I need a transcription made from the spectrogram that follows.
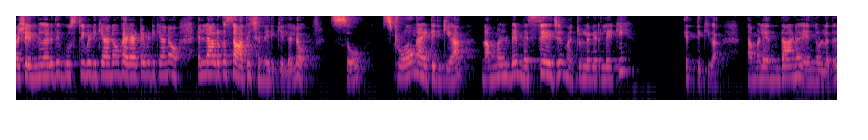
പക്ഷെ എന്ന് കരുതി ഗുസ്തി പിടിക്കാനോ കരാട്ടെ പിടിക്കാനോ എല്ലാവർക്കും സാധിച്ചെന്നിരിക്കില്ലല്ലോ. സോ സ്ട്രോങ് ആയിട്ടിരിക്കുക നമ്മളുടെ മെസ്സേജ് മറ്റുള്ളവരിലേക്ക് എത്തിക്കുക. നമ്മൾ എന്താണ് എന്നുള്ളത്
